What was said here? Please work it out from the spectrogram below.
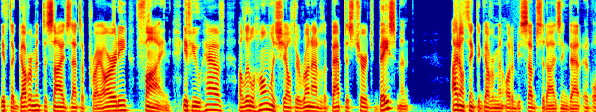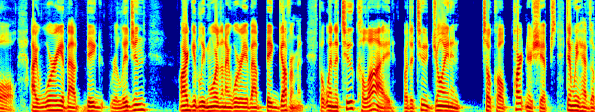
if the government decides that's a priority, fine. If you have a little homeless shelter run out of the Baptist church basement, I don't think the government ought to be subsidizing that at all. I worry about big religion, arguably more than I worry about big government. But when the two collide or the two join in so called partnerships, then we have the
